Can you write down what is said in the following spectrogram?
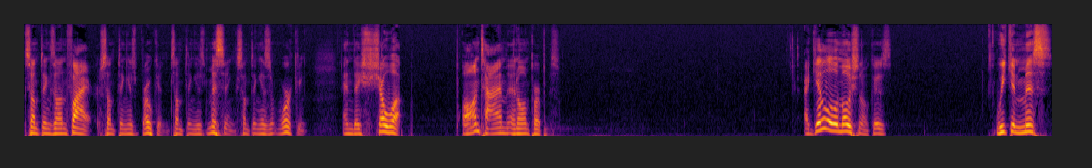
Something's on fire. Something is broken. Something is missing. Something isn't working. And they show up on time and on purpose. I get a little emotional because we can miss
